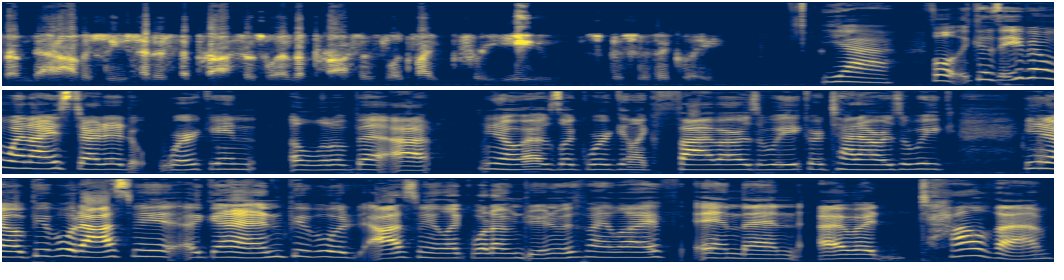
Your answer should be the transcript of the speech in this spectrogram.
from that? Obviously, you said it's the process. What does the process look like for you specifically? Yeah, well, because even when I started working a little bit at, you know, I was like working like five hours a week or ten hours a week. You know, people would ask me again, people would ask me like what I'm doing with my life, and then I would tell them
